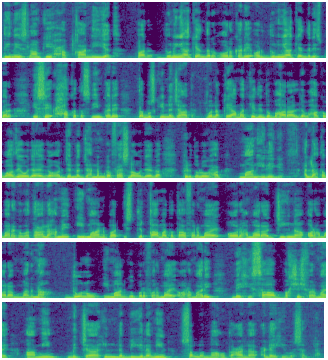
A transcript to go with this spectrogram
दीन इस्लाम की हक्कानियत पर दुनिया के अंदर गौर करे और दुनिया के अंदर इस पर इसे हक तस्लीम करे, तब उसकी नजात। वरना क़यामत के दिन तो बहरहाल जब हक वाजे हो जाएगा और जन्नत जहन्नम का फैसला हो जाएगा, फिर तो लोग हक मान ही लेंगे। अल्लाह तबारक व ताली हमें ईमान पर इस्तकामत अता फ़रमाए और हमारा जीना और हमारा मरना दोनों ईमान के ऊपर फरमाए और हमारी बेहिसाब बख्शिश फरमाए। आमीन बिजाहिन नबी अमीन सल्लल्लाहु ताला अलैहि वसल्लम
